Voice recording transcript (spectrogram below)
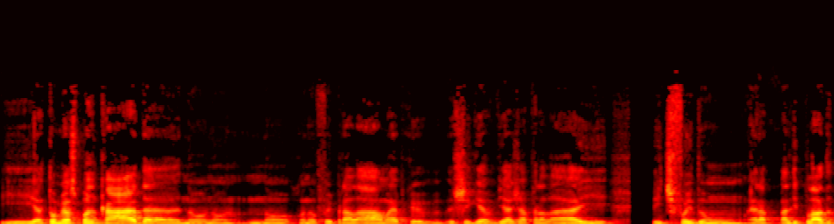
E eu tomei umas pancadas no, no, no- quando eu fui pra lá. Uma época eu cheguei a viajar pra lá e a gente foi de um. Era ali pro lado,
